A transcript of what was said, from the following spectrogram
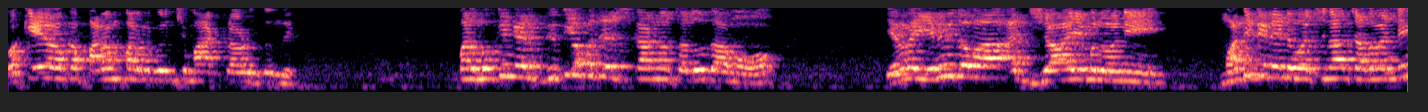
ఒకే ఒక పరంపర గురించి మాట్లాడుతుంది. మరి ముఖ్యంగా ద్వితీయోపదేశ కాండం చదువుదాము. ఇరవై ఎనిమిదవ అధ్యాయములోని మొదటి రెండు వచ్చిన చదవండి.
